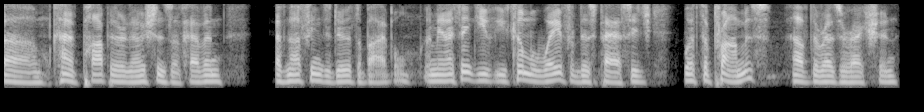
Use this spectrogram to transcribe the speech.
um, kind of popular notions of heaven have nothing to do with the Bible. I mean, I think you, you come away from this passage with the promise of the resurrection,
